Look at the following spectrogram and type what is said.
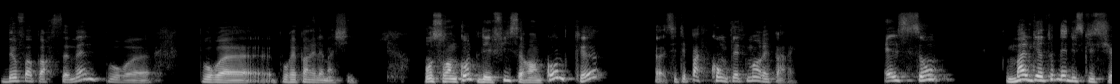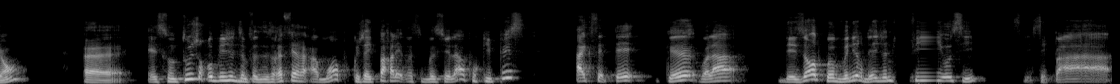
deux fois par semaine pour, euh, pour, pour réparer la machine. On se rend compte, les filles se rendent compte que ce n'était pas complètement réparé. Elles sont, malgré toutes les discussions, elles sont toujours obligées de se référer à moi pour que j'aille parler à ce monsieur-là pour qu'il puisse accepter que, voilà, des ordres peuvent venir des jeunes filles aussi. C'est pas...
